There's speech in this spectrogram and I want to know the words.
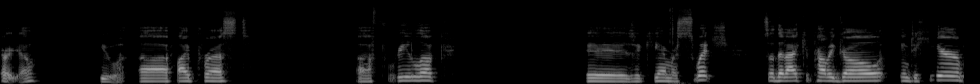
There we go. You, uh, if I pressed uh, free look is a camera switch so that I could probably go into here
